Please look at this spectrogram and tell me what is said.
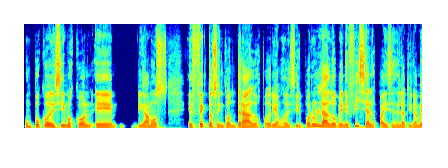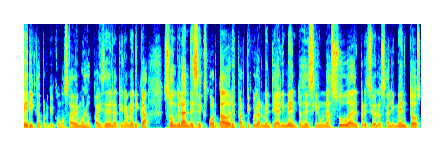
un poco, decimos, con, eh, digamos, efectos encontrados, podríamos decir. Por un lado, beneficia a los países de Latinoamérica, porque como sabemos, los países de Latinoamérica son grandes exportadores, particularmente de alimentos, es decir, una suba del precio de los alimentos,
